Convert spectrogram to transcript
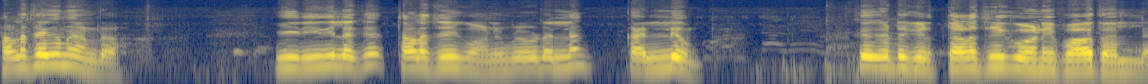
തളച്ചേക്കുന്നുണ്ടോ ഈ രീതിയിലൊക്കെ തളച്ചേക്കുവാണ്. ഇവിടെ ഇവിടെ എല്ലാം കല്ലും ഒക്കെ കെട്ടി തളച്ചേക്കുവാണ് ഈ ഭാഗത്തല്ല.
